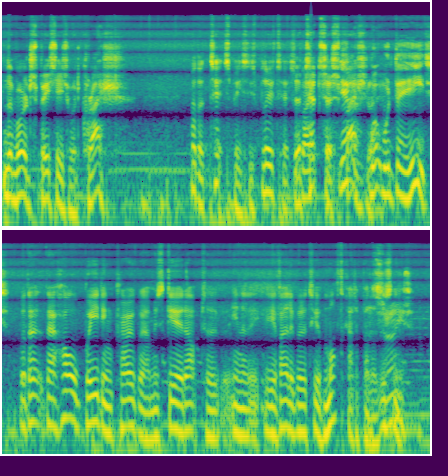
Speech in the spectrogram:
the bird species would crash. Well, the tit species, blue tits. The great tits Yeah, what would they eat? Well, their, their whole breeding program is geared up to, you know, the, the availability of moth caterpillars, That's isn't it?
